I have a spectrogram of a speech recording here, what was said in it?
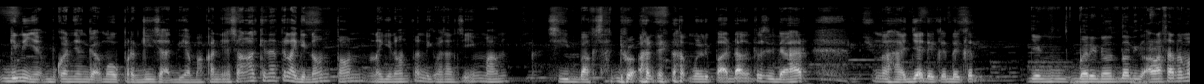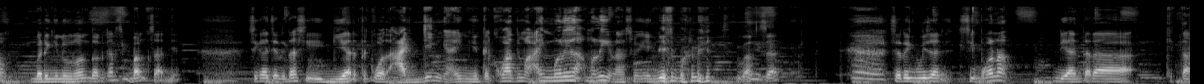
Gini ya bukan yang nggak mau pergi saat dia makan ya. Soalnya kita tuh lagi nonton lagi nonton di kawasan si Imam. Si bangsa dua aneh tak mulai padang terus di dahar nggak aja deket-deket yang bari nonton gitu alasan apa bari ngilu nonton kan si bangsatnya singkat cerita si Giar terkuat anjing aing gitu kuat mah aing meli lah meli langsung ini meli bangsa sering bisa si pokoknya di antara kita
